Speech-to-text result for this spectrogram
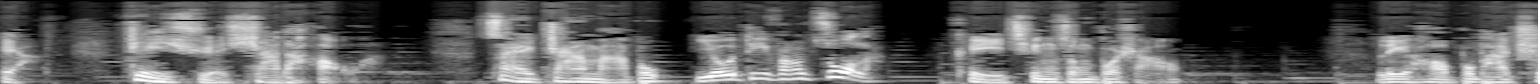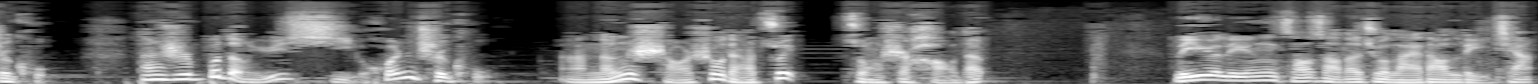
哎呀，这雪下的好啊！再扎马步，有地方坐了，可以轻松不少。李浩不怕吃苦，但是不等于喜欢吃苦啊，能少受点罪总是好的。李月玲早早的就来到李家，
